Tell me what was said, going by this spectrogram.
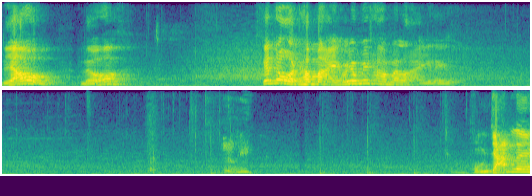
เดี๋ยวเดี๋ยว กระโดดทำไมเขายังไม่ทำอะไรเลย ผมยัดเลย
